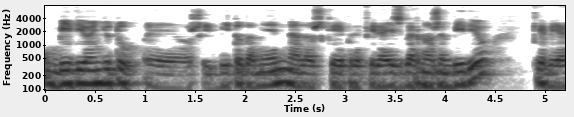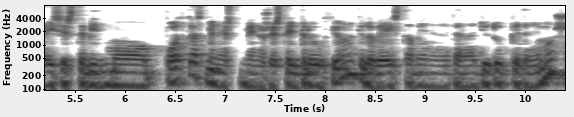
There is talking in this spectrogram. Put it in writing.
un vídeo en YouTube. Eh, os invito también a los que prefiráis vernos en vídeo que veáis este mismo podcast, menos, menos esta introducción, que lo veáis también en el canal YouTube que tenemos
